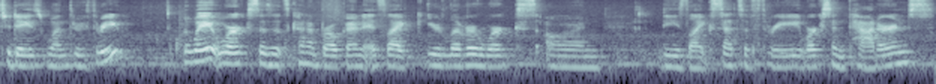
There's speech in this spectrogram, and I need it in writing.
to days one through three. The way it works is it's kind of broken. It's like your liver works on these like sets of three, works in patterns.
